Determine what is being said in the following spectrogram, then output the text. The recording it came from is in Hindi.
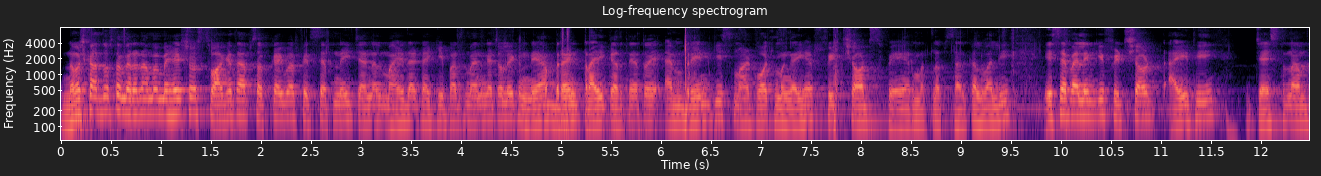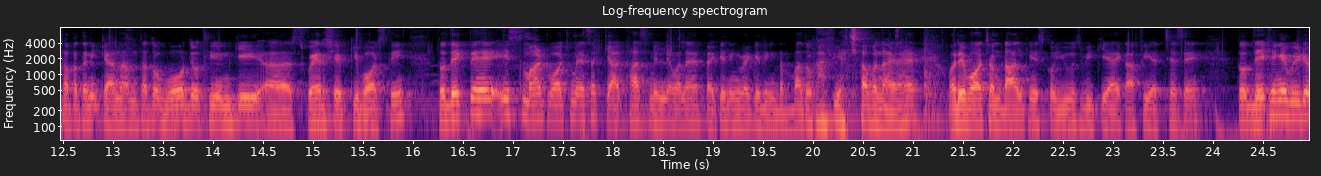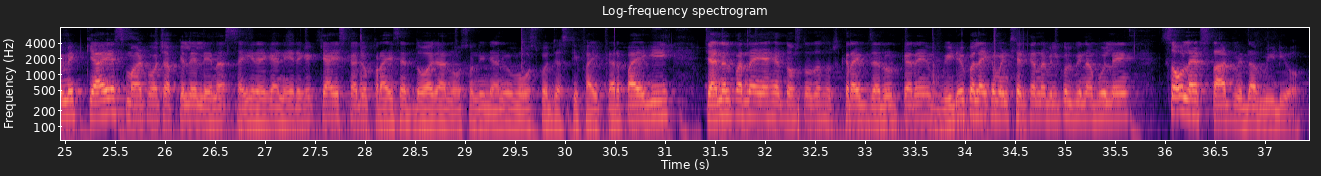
नमस्कार दोस्तों, मेरा नाम है महेश और स्वागत है आप सबका एक बार फिर से अपने ही चैनल माहिदा टैकी पर। मैंने कहा, चलो एक नया ब्रांड ट्राई करते हैं। तो एम ब्रेन की स्मार्ट वॉच मंगाई है फिट शॉट स्पेयर मतलब सर्कल वाली। इससे पहले इनकी फिट शॉट आई थी जैस्ट नाम था, पता नहीं क्या नाम था। तो वो जो थी, इनकी स्क्वायर शेप की वॉच थी। तो देखते हैं, इस स्मार्ट वॉच में ऐसा क्या खास मिलने वाला है। पैकेजिंग वैकेजिंग डब्बा तो काफ़ी अच्छा बनाया है। और ये वॉच हम डाल के इसको यूज़ भी किया है काफ़ी अच्छे से। तो देखेंगे वीडियो में क्या ये स्मार्ट वॉच आपके लिए लेना सही रहेगा, नहीं रहेगा, क्या इसका जो प्राइस है दो हज़ार नौ सौ निन्यानवे वो उसको जस्टिफाई कर पाएगी। चैनल पर नया है दोस्तों तो सब्सक्राइब ज़रूर करें। वीडियो को लाइक कमेंट शेयर करना बिल्कुल भी ना भूलें। So let start with the video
